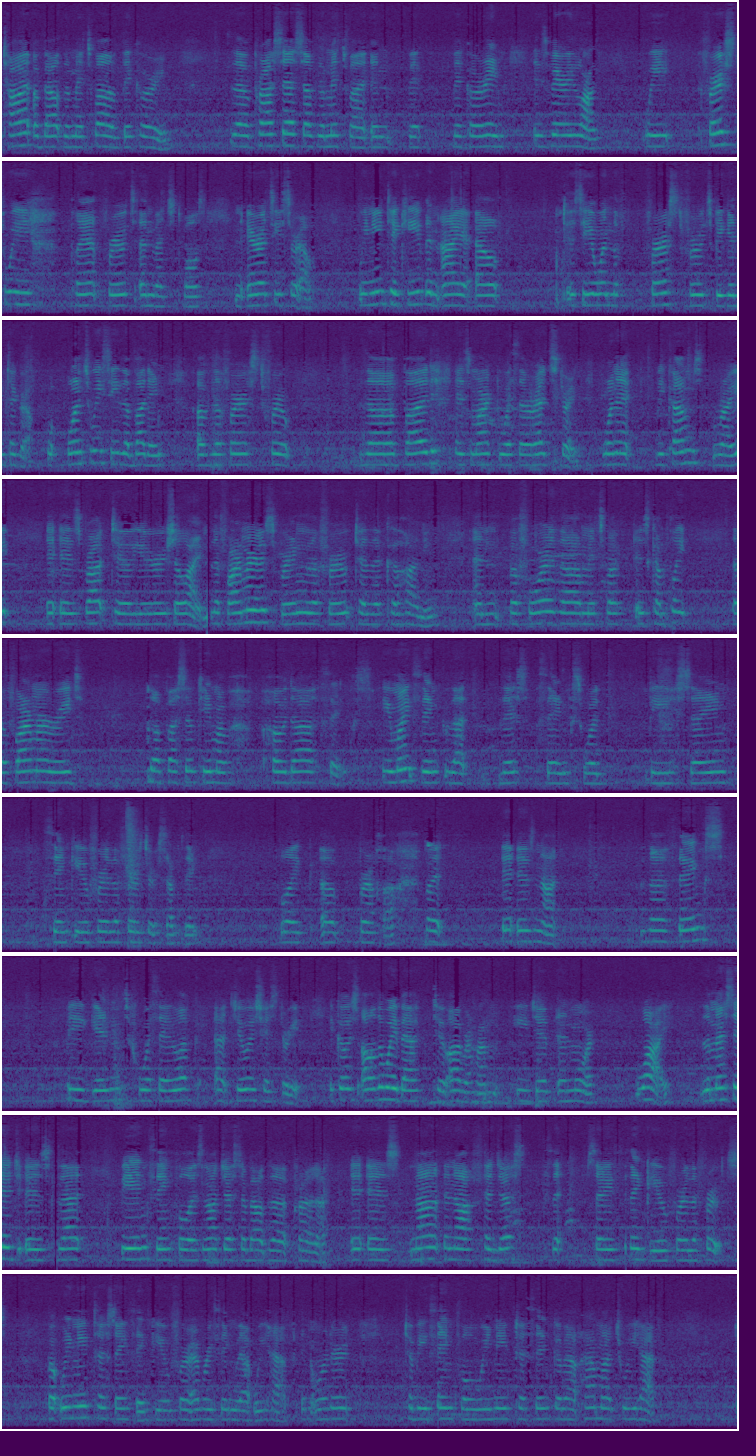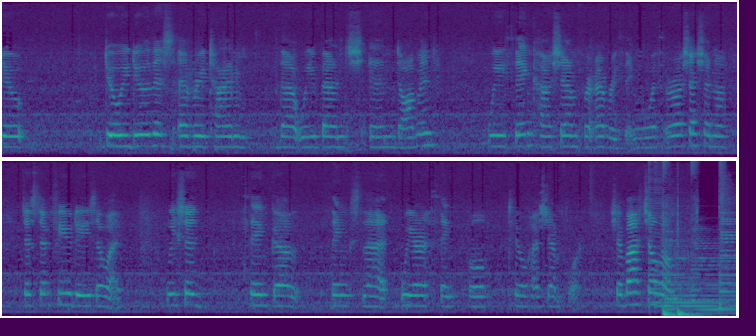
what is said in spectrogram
taught about the mitzvah of Bikurim. The process of the mitzvah in Bikurim is very long. We First we plant fruits and vegetables in Eretz Yisrael. We need to keep an eye out to see when the first fruits begin to grow. Once we see the budding of the first fruit, the bud is marked with a red string. When it becomes ripe, it is brought to Yerushalayim. The farmers bring the fruit to the Kohanim, and before the mitzvah is complete, the farmer reads the pasukim of Hoda thanks. You might think that this thanks would be saying thank you for the fruits or something, like a bracha, but it is not. The thanks begins with a look at Jewish history. It goes all the way back to Abraham, Egypt, and more. Why? The message is that being thankful is not just about the product. It is not enough to just th say thank you for the fruits, but we need to say thank you for everything that we have. In order to be thankful, we need to think about how much we have. Do do we do this every time that we bench in daven? We thank Hashem for everything. With Rosh Hashanah just a few days away, we should think of things that we are thankful to Hashem for. Shabbat Shalom.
